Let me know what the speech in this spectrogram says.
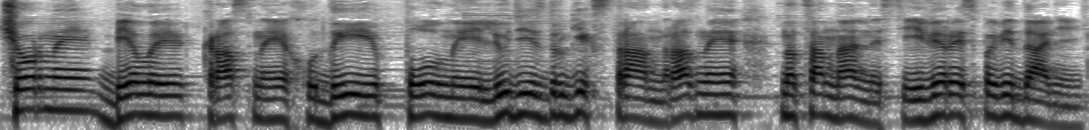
Черные, белые, красные, худые, полные, люди из других стран, разные национальности и вероисповеданий.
